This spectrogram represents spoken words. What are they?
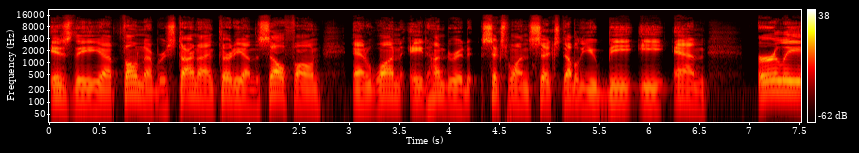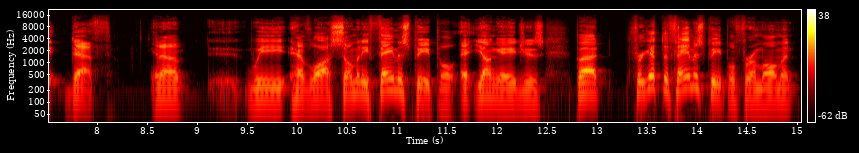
is the uh, phone number, star 930 on the cell phone, and 1 800 616 WBEN. Early death. You know, we have lost so many famous people at young ages, but forget the famous people for a moment.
